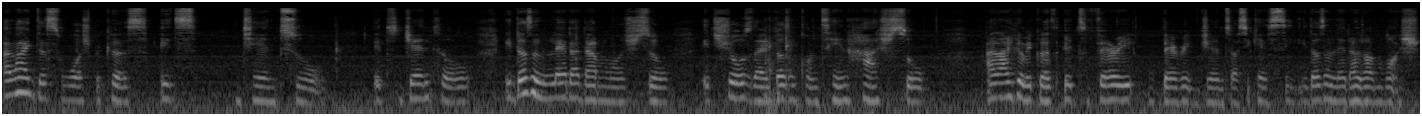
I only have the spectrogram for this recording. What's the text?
I like this wash because it's gentle it's gentle. It doesn't leather that much so it shows that it doesn't contain harsh soap. I like it because it's very very gentle as you can see. It doesn't leather that much.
